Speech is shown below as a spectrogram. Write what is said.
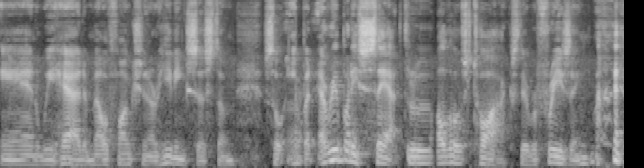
and we had a malfunction in our heating system. So, but everybody sat through all those talks. They were freezing.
